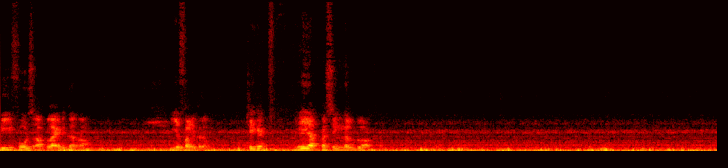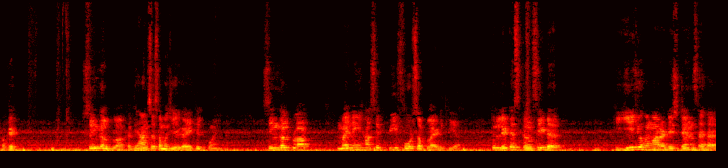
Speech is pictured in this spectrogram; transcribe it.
पी फोर्स अप्लाइड कर रहा हूँ। ये फलक्रम। ठीक है? ये आपका सिंगल ब्लॉक है। ओके सिंगल ब्लॉक है। ध्यान से समझिएगा एक एक पॉइंट सिंगल ब्लॉक मैंने यहाँ से पी फोर्स अप्लाइड किया। तो लेटेस्ट कंसीडर कि ये जो हमारा डिस्टेंस है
